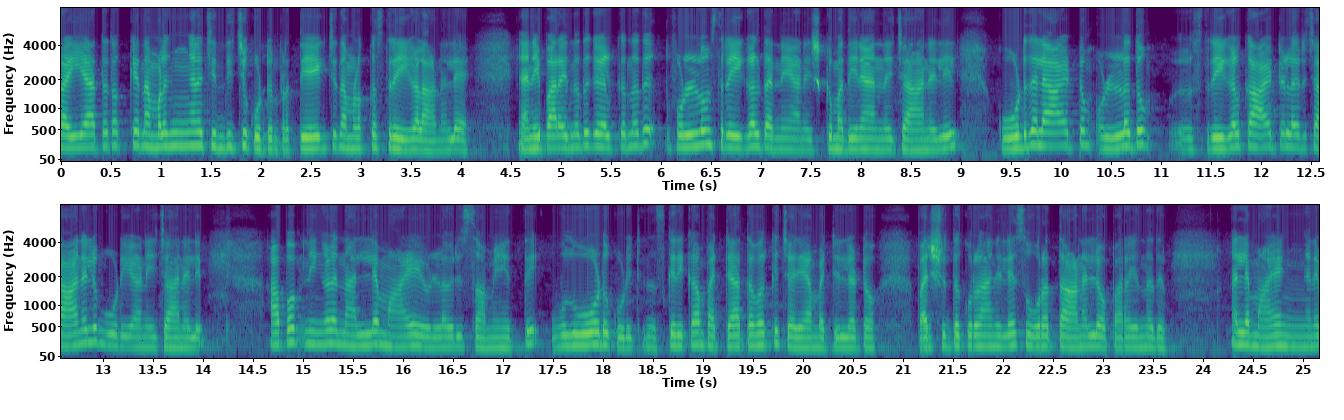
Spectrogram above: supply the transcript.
കഴിയാത്തതൊക്കെ നമ്മളിങ്ങനെ ചിന്തിച്ച് കൂട്ടും. പ്രത്യേകിച്ച് നമ്മളൊക്കെ സ്ത്രീകളാണ് അല്ലേ? ഞാനീ പറയുന്നത് കേൾക്കുന്നത് ഫുള്ളും സ്ത്രീകൾ തന്നെയാണ്. ഇഷ്ക് മദീന എന്ന ചാനലിൽ കൂടുതലായിട്ടും ഉള്ളതും സ്ത്രീകൾക്കായിട്ടുള്ള ഒരു ചാനലും കൂടിയാണ് ഈ ചാനൽ അപ്പം നിങ്ങൾ നല്ല മഴയുള്ള ഒരു സമയത്ത് ഉളുവോട് കൂടിയിട്ട് നിസ്കരിക്കാൻ പറ്റാത്തവർക്ക് ചെയ്യാൻ പറ്റില്ല കേട്ടോ പരിശുദ്ധ ഖുർആാനിലെ സൂറത്താണല്ലോ പറയുന്നത്. നല്ല മഴ ഇങ്ങനെ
